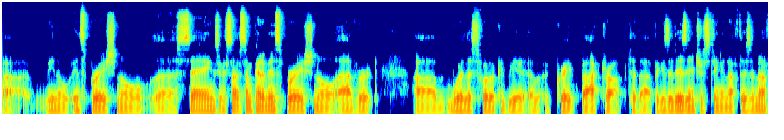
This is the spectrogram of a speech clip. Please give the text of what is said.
uh, you know, inspirational uh, sayings or some some kind of inspirational advert um, where this photo could be a, a, great backdrop to that because it is interesting enough. There's enough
